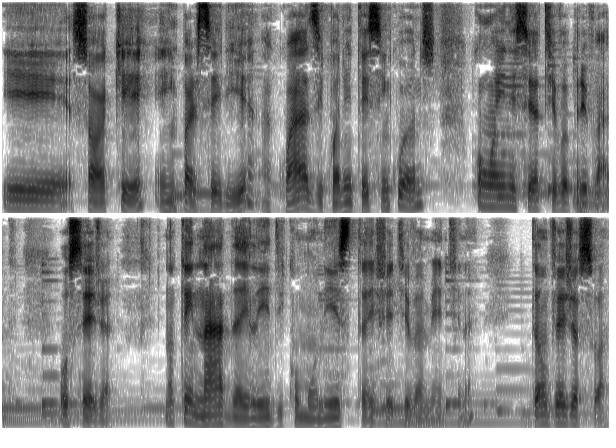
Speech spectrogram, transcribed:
e só que em parceria há quase 45 anos com a iniciativa privada. Ou seja, não tem nada ali de comunista efetivamente, né? Então veja só.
